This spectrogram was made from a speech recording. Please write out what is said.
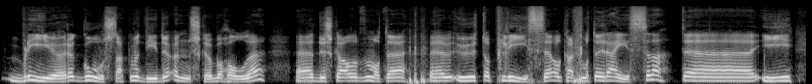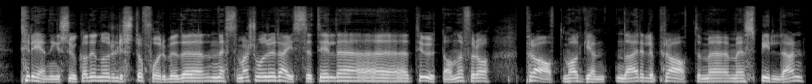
blidgjøre, godsnakke med de du ønsker å beholde. Eh, du skal på en måte eh, ut og please og kanskje måtte reise da, til, i treningsuka di. Når du har lyst til å forberede neste match, så må du reise til, eh, til utlandet for å prate med agenten der, eller prate med, med spilleren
